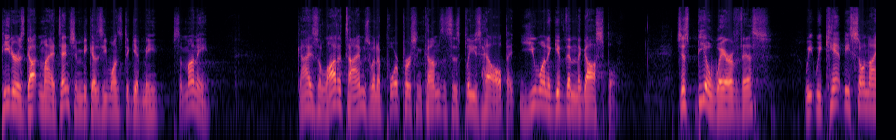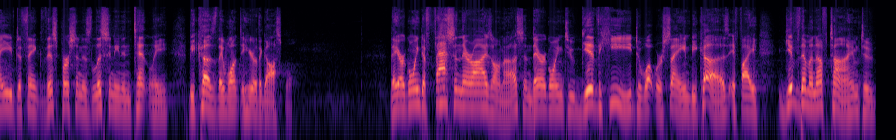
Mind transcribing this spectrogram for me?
Peter has gotten my attention because he wants to give me some money. Guys, a lot of times when a poor person comes and says, Please help, you want to give them the gospel. Just be aware of this. We, we can't be so naive to think this person is listening intently because they want to hear the gospel. They are going to fasten their eyes on us and they're going to give heed to what we're saying because if I give them enough time to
